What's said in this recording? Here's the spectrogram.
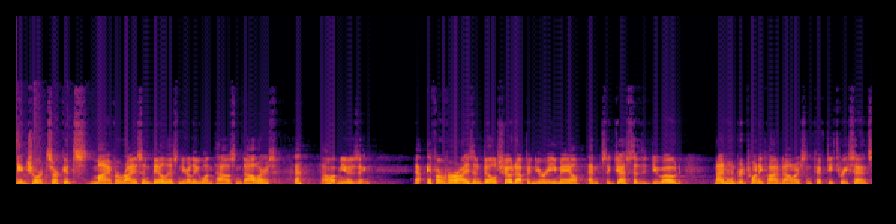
In short circuits, my Verizon bill is nearly $1,000. How amusing. Now, if a Verizon bill showed up in your email and suggested that you owed $925.53,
